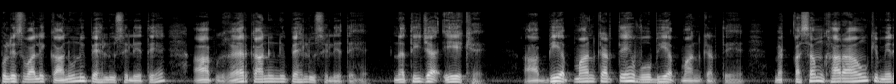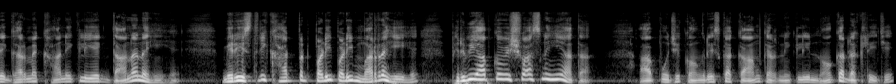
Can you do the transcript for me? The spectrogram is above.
पुलिस वाले कानूनी पहलू से लेते हैं, आप गैर कानूनी पहलू से लेते हैं। नतीजा एक है, आप भी अपमान करते हैं, वो भी अपमान करते हैं। मैं कसम खा रहा हूँ कि मेरे घर में खाने के लिए एक दाना नहीं है। मेरी स्त्री खाट पर पड़ी पड़ी मर रही है, फिर भी आपको विश्वास नहीं आता। आप मुझे कांग्रेस का काम करने के लिए नौकर रख लीजिए,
